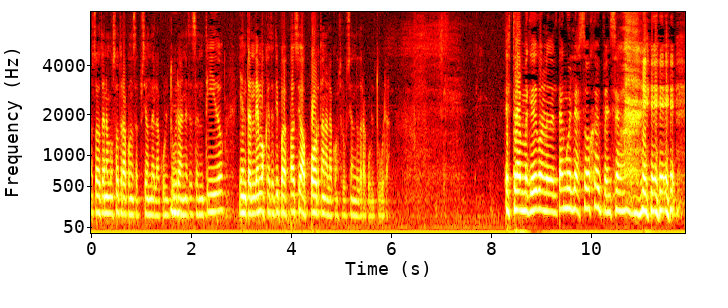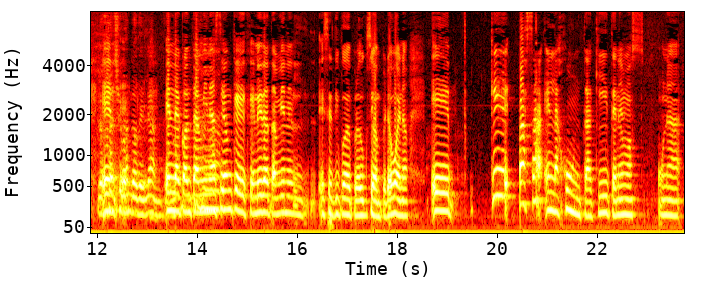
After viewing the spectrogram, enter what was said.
Nosotros tenemos otra concepción de la cultura en ese sentido y entendemos que este tipo de espacios aportan a la construcción de otra cultura me quedé con lo del tango es la soja y pensaba lo en, llevando adelante, en la contaminación que genera también ese tipo de producción. Pero bueno, eh, ¿qué pasa en la Junta? Aquí tenemos una,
